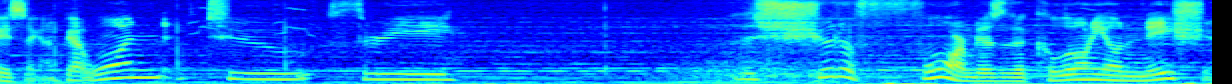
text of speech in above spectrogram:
Wait a second. I've got one, two, three. This should have formed as the colonial nation.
